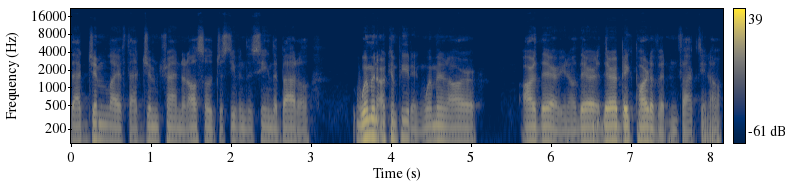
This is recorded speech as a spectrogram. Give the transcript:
that gym life, that gym trend, and also just even the seeing the battle, women are competing. Women are are there. You know, they're they're a big part of it. In fact, you know,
